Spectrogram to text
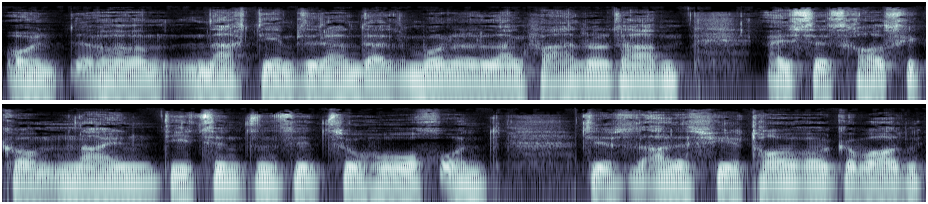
Und äh, nachdem sie dann da monatelang verhandelt haben, ist es rausgekommen, nein, die Zinsen sind zu hoch und es ist alles viel teurer geworden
